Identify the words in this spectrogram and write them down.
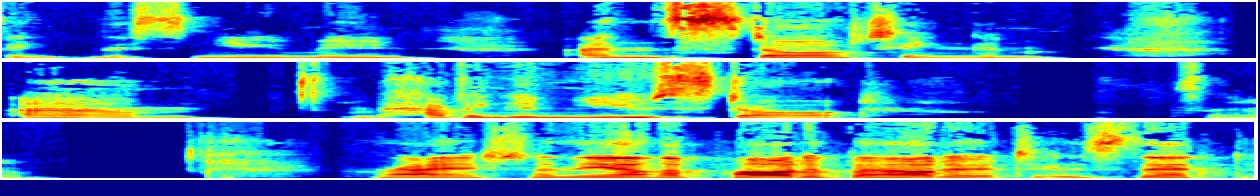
think, this new moon and starting and um, having a new start. So, right. And the other part about it is that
